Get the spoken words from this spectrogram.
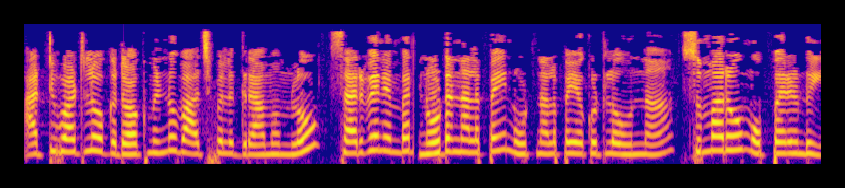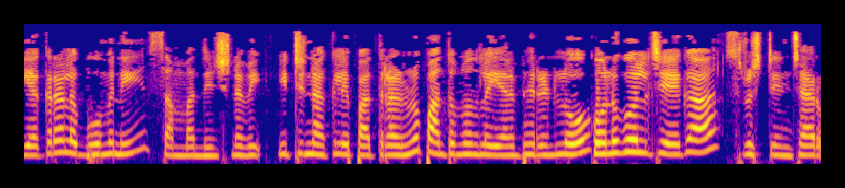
అట్టివాటిలో ఒక డాక్యుమెంట్ను వాజ్పల్లి గ్రామంలో సర్వే నెంబర్ నూట నలభై నూట నలభై ఒకటిలో ఉన్న సుమారు ముప్పై రెండు ఎకరాల భూమిని సంబంధించినవి. ఇట్టి నకిలీ పత్రాలను పంతొమ్మిది వందల ఎనభై రెండులో కొనుగోలు చేయగా సృష్టించారు.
